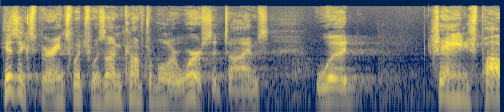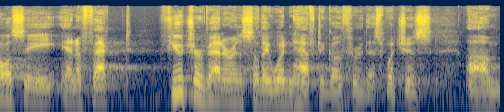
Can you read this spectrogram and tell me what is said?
his experience, which was uncomfortable or worse at times, would change policy and affect future veterans so they wouldn't have to go through this, which is um,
